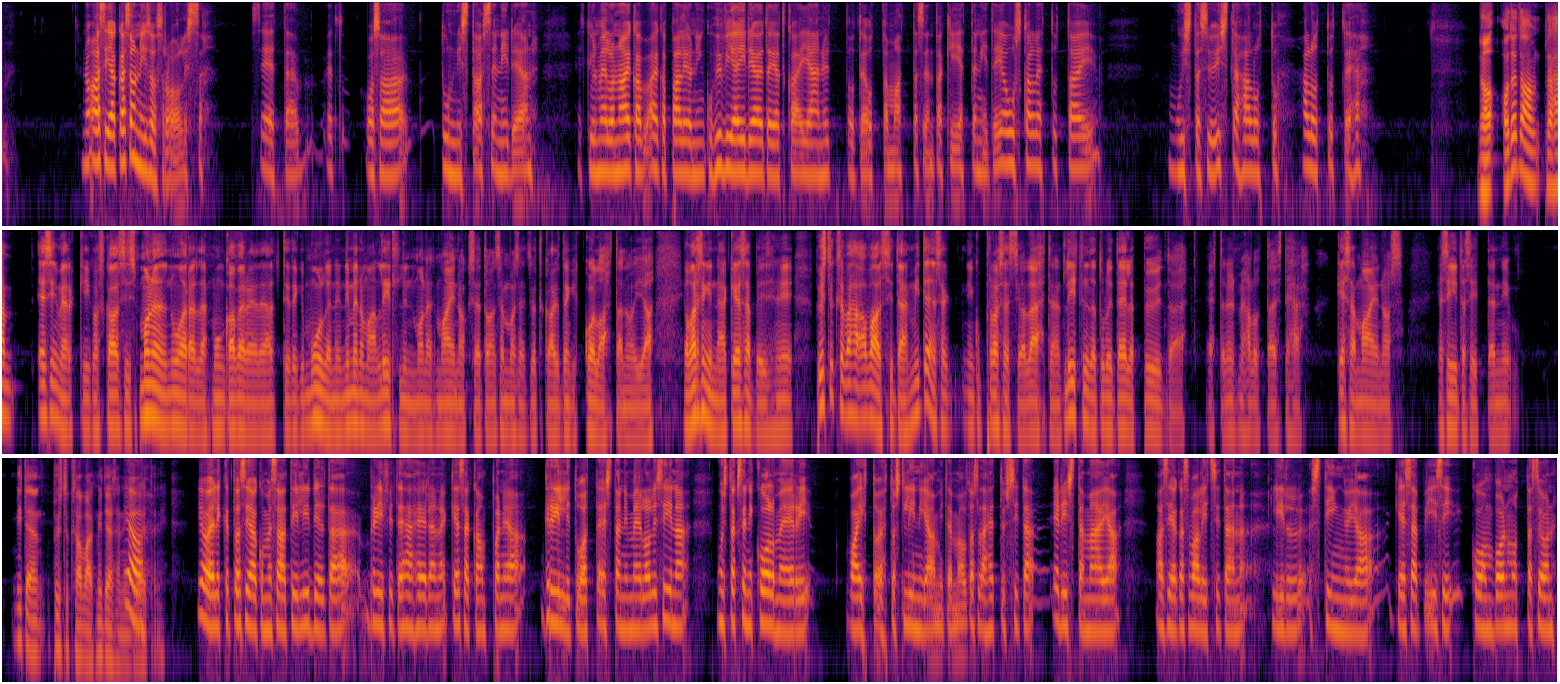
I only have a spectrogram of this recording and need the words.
no asiakas on isossa roolissa. Se, että, että osaa tunnistaa sen idean. Että kyllä meillä on aika, aika paljon niin kuin hyviä ideoita, jotka on jäänyt toteuttamatta sen takia, että niitä ei ole uskallettu tai muista syistä haluttu, haluttu tehdä. No otetaan tähän esimerkkiä, koska siis monelle nuorelle, mun kavereille ja tietenkin mulle, niin nimenomaan Litlin monet mainokset on semmoiset, jotka on jotenkin kolahtanut ja, ja varsinkin nämä kesäbiisit, niin pystyykö se vähän avaa sitä, miten se niin kuin, prosessi on lähtenyt? Litliltä tuli teille pyyntöä, että nyt me haluttaisiin tehdä kesämainos ja siitä sitten, niin miten, pystyykö avaamaan, että miten se niin eteni? Joo, eli tosiaan kun me saatiin Lidiltä briefi tehdä heidän kesäkampanja grillituotteista, niin meillä oli siinä muistaakseni kolme eri vaihtoehtoista linjaa, miten me oltaisiin lähdetty sitä edistämään ja asiakas valitsi tämän Lidl Sting ja kesäpiisi kombon, mutta se, on,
